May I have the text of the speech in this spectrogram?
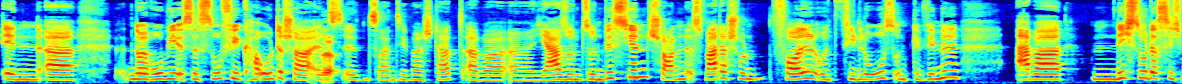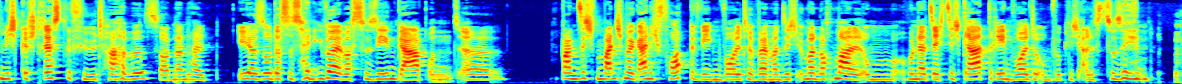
in äh, Nairobi ist es so viel chaotischer als ja. in Sansibar-Stadt, aber äh, ja, so, so ein bisschen schon. Es war da schon voll und viel los und Gewimmel, aber nicht so, dass ich mich gestresst gefühlt habe, sondern mhm. halt eher so, dass es halt überall was zu sehen gab und mhm. äh, man sich manchmal gar nicht fortbewegen wollte, weil man sich immer noch mal um 160 Grad drehen wollte, um wirklich alles zu sehen.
